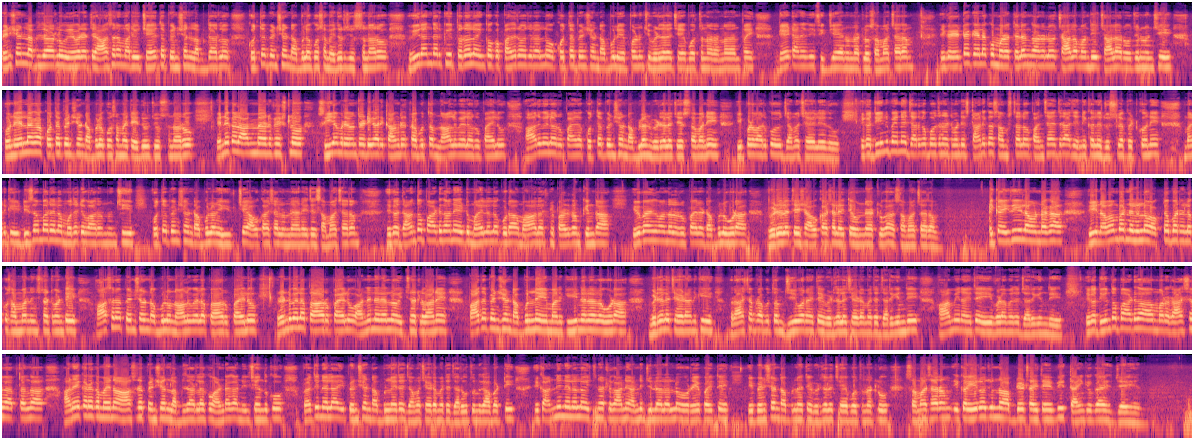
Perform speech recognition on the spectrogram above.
పెన్షన్ లబ్ధిదారులు ఎవరైతే ఆసరా మరియు చేత పెన్షన్ లబ్ధిదారులు కొత్త పెన్షన్ డబ్బుల కోసం ఎదురు చూస్తున్నారో వీరందరికీ త్వరలో ఇంకొక పది రోజులలో కొత్త పెన్షన్ డబ్బులు ఎప్పటి నుంచి విడుదల చేయబోతున్నారు అన్న దానిపై డేట్ అనేది ఫిక్స్ చేయనున్నట్లు సమాచారం. ఇక ఎటకేలకు మన తెలంగాణలో చాలామంది చాలా రోజుల నుంచి కొన్నేళ్ళగా కొత్త పెన్షన్ డబ్బుల కోసం అయితే ఎదురు చూస్తున్నారు. ఎన్నికల హామీ మేనిఫెస్టోలో సీఎం రేవంత్ రెడ్డి గారి కాంగ్రెస్ ప్రభుత్వం నాలుగు వేల రూపాయలు ఆరు వేల రూపాయల కొత్త పెన్షన్ డబ్బులను విడుదల చేస్తామని ఇప్పటి వరకు జమ చేయలేదు. ఇక దీనిపైన జరగబోతున్నటువంటి స్థానిక సంస్థలో పంచాయతీరాజ్ ఎన్నికల్ని దృష్టిలో పెట్టుకొని మనకి డిసెంబర్ నెల మొదటి వారం నుంచి కొత్త పెన్షన్ డబ్బులను ఇచ్చే అవకాశాలు ఉన్నాయని అయితే సమాచారం. ఇక దాంతో పాటుగానే ఇటు మహిళలకు కూడా మహాలక్ష్మి పథకం కింద ఇరవై ఐదు వందల రూపాయల డబ్బులు కూడా విడుదల చేసే అవకాశాలు అయితే ఉన్నట్లుగా సమాచారం. ఇక ఇది ఇలా ఉండగా ఈ నవంబర్ నెలలో అక్టోబర్ నెలకు సంబంధించినటువంటి ఆసరా పెన్షన్ డబ్బులు నాలుగు వేల పదహారు రూపాయలు రెండు వేల పది రూపాయలు అన్ని నెలల్లో ఇచ్చినట్లుగానే పాత పెన్షన్ డబ్బుల్ని మనకి ఈ నెలలో కూడా విడుదల చేయడానికి రాష్ట్ర ప్రభుత్వం జీవోని అయితే విడుదల చేయడం అయితే జరిగింది. హామీని అయితే ఇవ్వడం అయితే జరిగింది. ఇక దీంతో పాటుగా మన రాష్ట్ర వ్యాప్తంగా అనేక రకమైన ఆసరా పెన్షన్ లబ్ధిదారులకు అండగా నిలిచేందుకు ప్రతి నెల ఈ పెన్షన్ డబ్బులను అయితే జమ చేయడం అయితే జరుగుతుంది కాబట్టి ఇక అన్ని నెలల్లో ఇచ్చిన కానీ అన్ని జిల్లాలలో రేపైతే ఈ పెన్షన్ డబ్బులను అయితే విడుదల చేయబోతున్నట్లు సమాచారం. ఇక ఈ రోజున్న అప్డేట్స్ అయితే ఇవి. థ్యాంక్ యూ గైస్ జై హింద్.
